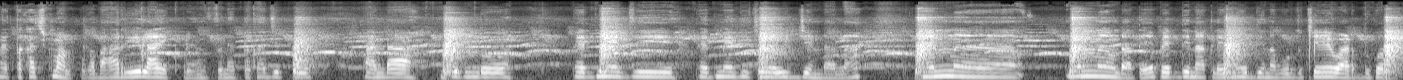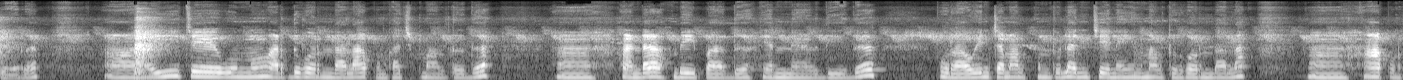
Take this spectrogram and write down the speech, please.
ನೆತ್ತ ಕಚ್ ಮಲ್ಪುಗ ಭಾರಿ ಲಾಯಕ್ ಫ್ರೆಂಡ್ಸ್ ನೆತ್ತ ಕಜಿಪ್ಪು ಪಂಡ ಇಂದು ಪೆದ್ಮೇಜಿ ಪೆದ್ಮೇದಿ ಚೇವು ಇಜ್ಜೆಂಡಲ್ಲ ನೆನ್ನ ಪೆದ್ದಿನಕ್ಲೆ ಮೂರು ದಿನ ಬುರ್ದು ಚೇವು ಅರ್ದು ಕೊರ್ಪೇರು ಈ ಚೇವನ್ನು ಅರ್ಧ ಕೊರಂಡಲ ಆಪುಂಡು ಕಚ್ಪ್ ಮಾಲ್ತದ. ಪಂಡ ಬೇಯ್ಪಾದ, ಎಣ್ಣೆ ಹಿಡ್ದಿದ ಪೂರ ಅವು ಎಂಚ ಮಲ್ಪುಂಡು ಅಂಚೆನೆ ಇನ್ನು ಮಲ್ತದ್ದು ಕೊರಂಡಲ ಆಪುಂಡು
